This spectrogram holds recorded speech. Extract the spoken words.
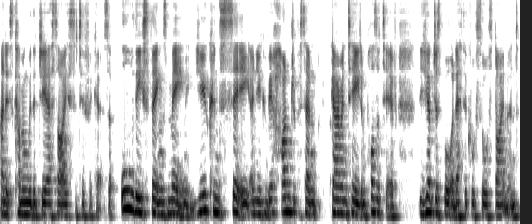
and it's coming with a GSI certificate. So all these things mean you can see and you can be 100% guaranteed and positive that you have just bought an ethical source diamond.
